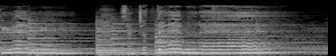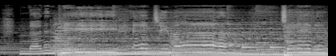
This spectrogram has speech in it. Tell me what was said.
그 애를 상처 때문에 나는 피했지만 이제는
